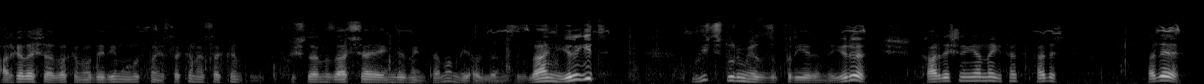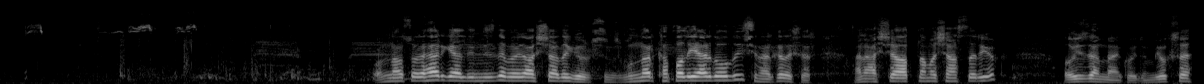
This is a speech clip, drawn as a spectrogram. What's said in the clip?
Arkadaşlar bakın o dediğimi unutmayın. Sakın ha sakın kuşlarınızı aşağıya indirmeyin tamam mı yavrularınızı. Lan yürü git. Bu hiç durmuyor zıpır yerinde. Yürü. Kardeşinin yanına git hadi. Hadi. Hadi. Ondan sonra her geldiğinizde böyle aşağıda görürsünüz. Bunlar kapalı yerde olduğu için arkadaşlar. Hani aşağı atlama şansları yok. O yüzden ben koydum. Yoksa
